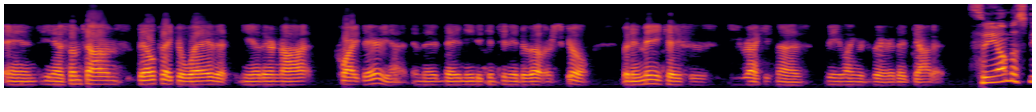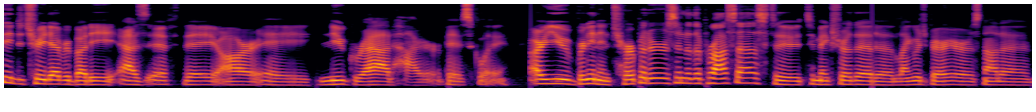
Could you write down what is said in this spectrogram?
and you know, sometimes they'll take away that you know they're not quite there yet, and they, they need to continue to develop their skill. But in many cases, you recognize the language barrier; they've got it. So you almost need to treat everybody as if they are a new grad hire, basically. Are you bringing interpreters into the process to, to make sure that the language barrier is not a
